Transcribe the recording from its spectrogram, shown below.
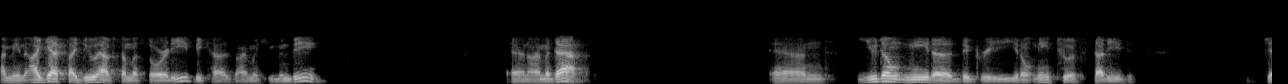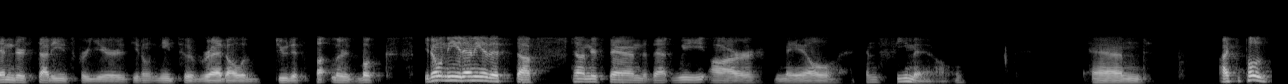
I mean, I guess I do have some authority because I'm a human being and I'm a dad. And you don't need a degree. You don't need to have studied gender studies for years. You don't need to have read all of Judith Butler's books. You don't need any of this stuff to understand that we are male and female. And I suppose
